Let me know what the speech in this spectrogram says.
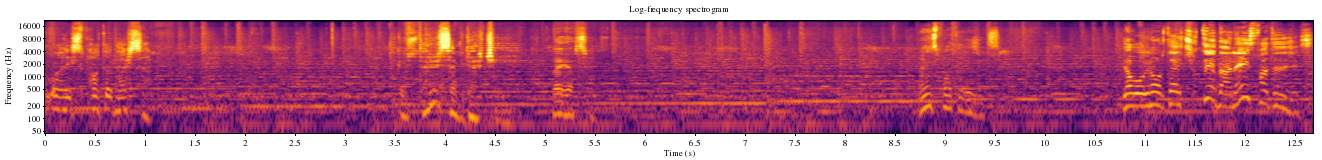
Ama ispat edersem... gösterirsem gerçeği. Ne gerçek? Ne ispat edeceksin? Ya oyun ortaya çıktı ya daha ne ispat edeceksin?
